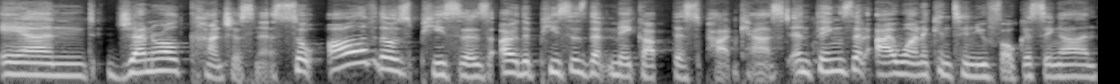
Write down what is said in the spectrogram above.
and general consciousness. So all of those pieces are the pieces that make up this podcast and things that I want to continue focusing on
